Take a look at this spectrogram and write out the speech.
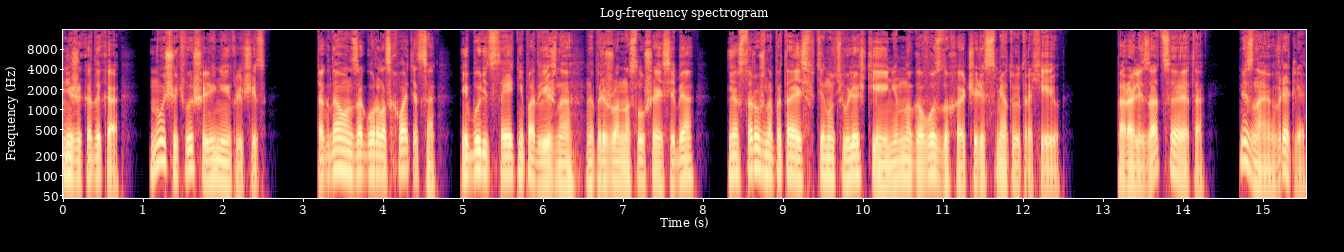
ниже кадыка, но чуть выше линии ключиц. Тогда он за горло схватится и будет стоять неподвижно, напряженно слушая себя и осторожно пытаясь втянуть в легкие немного воздуха через смятую трахею. Парализация это? Не знаю, вряд ли.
